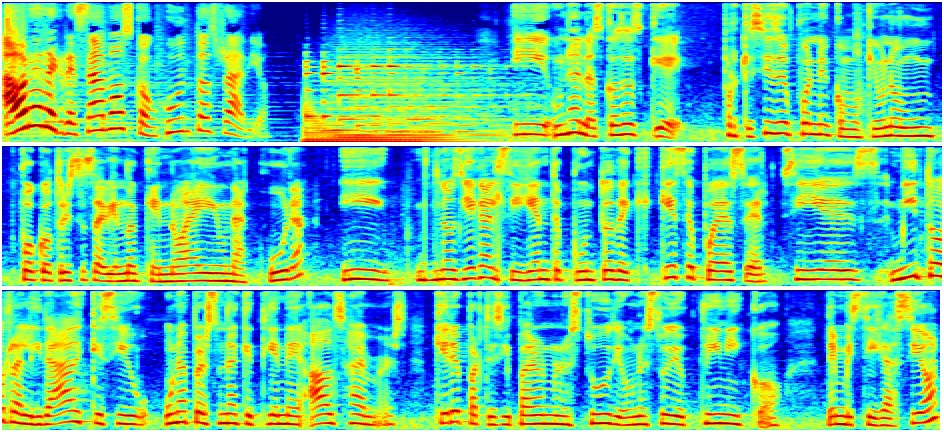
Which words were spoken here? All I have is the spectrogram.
Ahora regresamos con Juntos Radio. Y una de las cosas que, porque sí se pone como que uno un poco triste sabiendo que no hay una cura, y nos llega al siguiente punto de qué se puede hacer. Si es mito o realidad que si una persona que tiene Alzheimer's quiere participar en un estudio, un estudio clínico de investigación,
